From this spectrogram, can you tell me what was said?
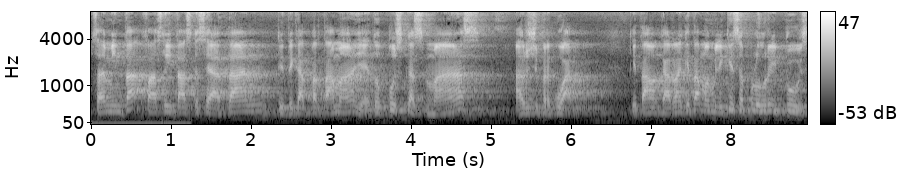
Saya minta fasilitas kesehatan di tingkat pertama yaitu puskesmas harus diperkuat. Kita karena kita memiliki 10.134.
